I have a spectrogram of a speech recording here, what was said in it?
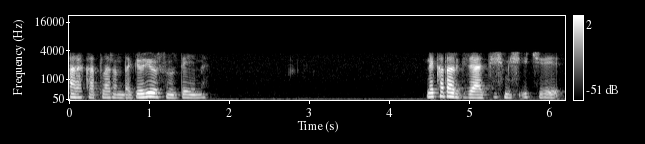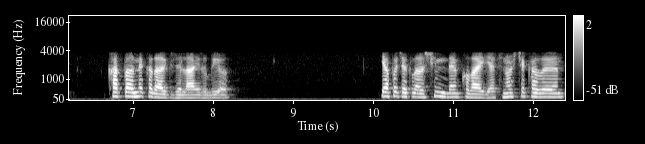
Ara katlarında görüyorsunuz değil mi? Ne kadar güzel pişmiş içi. Katlar ne kadar güzel ayrılıyor. Yapacaklar şimdiden kolay gelsin. Hoşçakalın.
